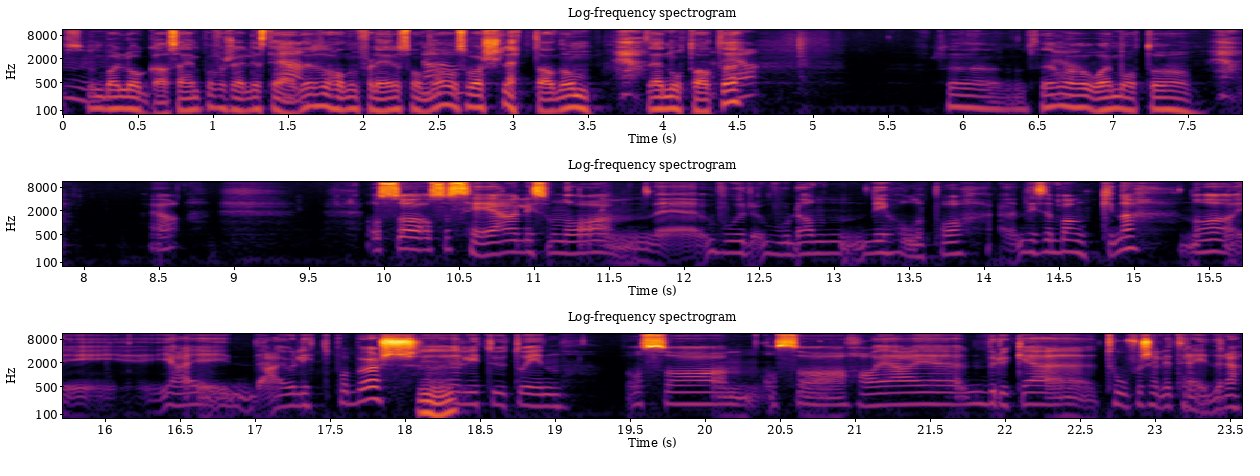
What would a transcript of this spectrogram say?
så de bare logga seg inn på forskjellige steder, Ja. så hadde de flere sånne, Ja. og så bare sletta de det notatet. ja. Så, så det var også en måte å... Ja. Så, og så ser jeg liksom nå eh, hvor, hvordan de holder på, eh, disse bankene. Nå, jeg er jo litt på børs, eh, litt ut og inn. Og så, og så har jeg, bruker jeg to forskjellige tradere.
